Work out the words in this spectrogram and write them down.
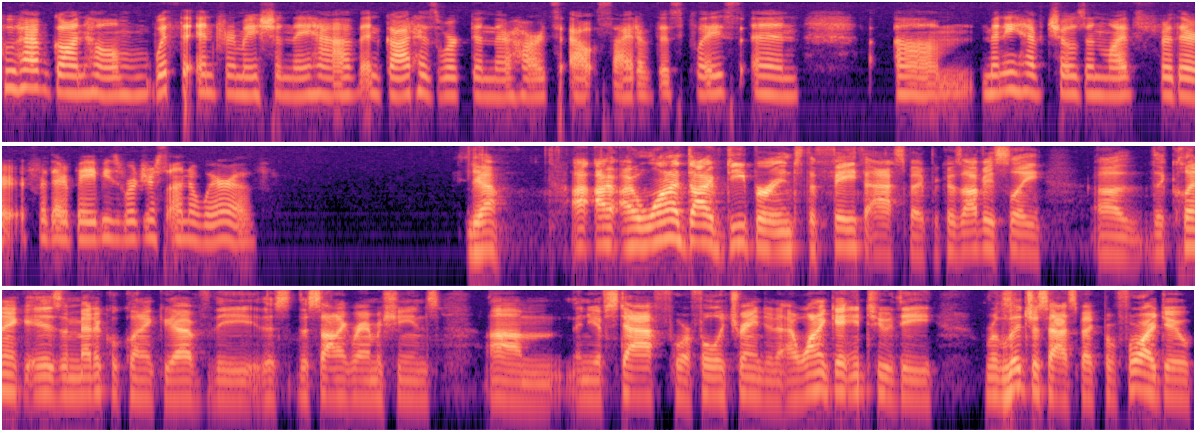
who have gone home with the information they have and God has worked in their hearts outside of this place and um, many have chosen life for their for their babies we're just unaware of. Yeah, I, I, want to dive deeper into the faith aspect because obviously uh, the clinic is a medical clinic. You have the the, the sonogram machines, um, and you have staff who are fully trained in it. I want to get into the religious aspect. But before I do,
